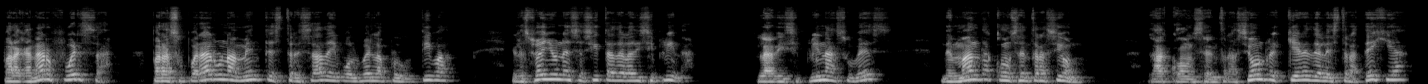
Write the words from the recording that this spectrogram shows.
para ganar fuerza, para superar una mente estresada y volverla productiva, el sueño necesita de la disciplina. La disciplina, a su vez, demanda concentración. La concentración requiere de la estrategia.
